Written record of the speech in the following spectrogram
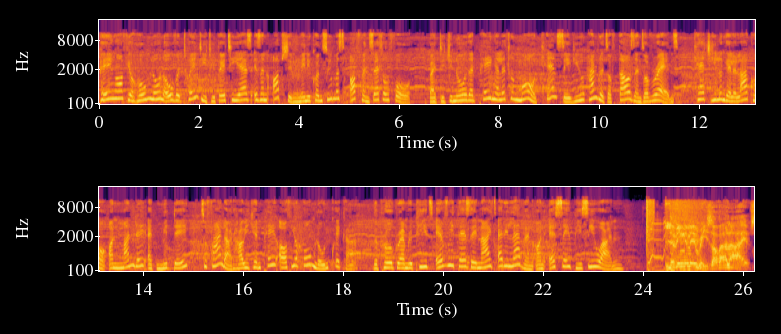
Paying off your home loan over 20 to 30 years is an option many consumers often settle for. But did you know that paying a little more can save you hundreds of thousands of rands? Catch Ilungelo Lako on Monday at midday to find out how you can pay off your home loan quicker. The program repeats every Thursday night at 11 on SABC One. Living the memories of our lives.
